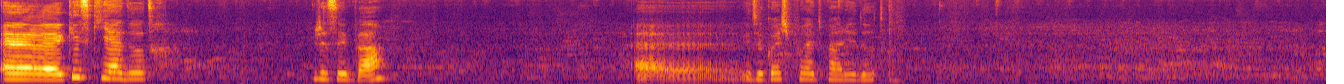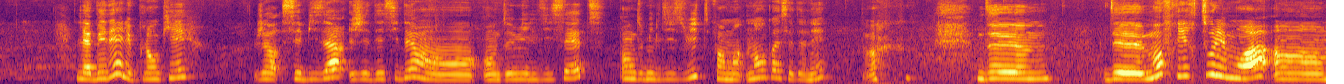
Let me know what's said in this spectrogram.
Qu'est-ce qu'il y a d'autre? Je sais pas. De quoi je pourrais te parler d'autre? La BD, elle est planquée. Genre, c'est bizarre. J'ai décidé en, en 2017, en 2018, enfin maintenant, quoi, cette année, de, de m'offrir tous les mois un,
